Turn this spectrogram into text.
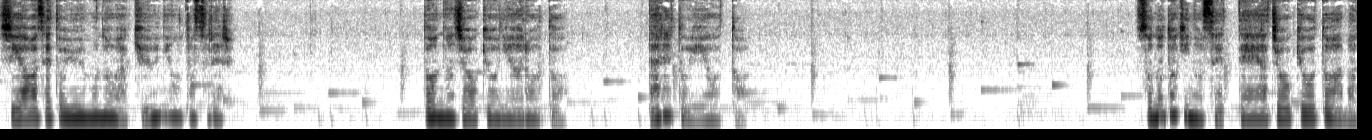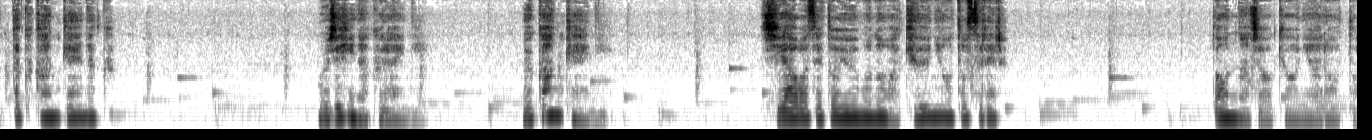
幸せというものは急に訪れる。どんな状況にあろうと誰といようと。その時の設定や状況とは全く関係なく無慈悲なくらいに無関係に幸せというものは急に訪れる。どんな状況にあろうと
